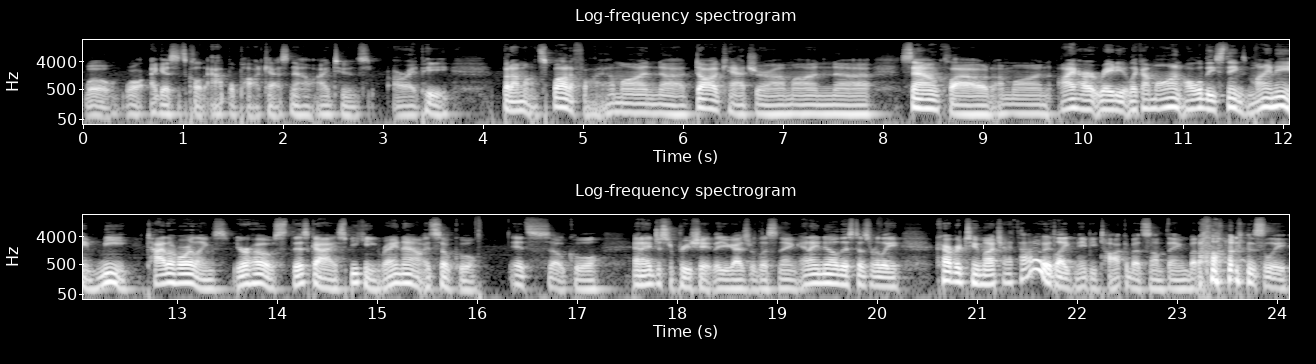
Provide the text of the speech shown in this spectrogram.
whoa. Well, I guess it's called Apple Podcast now. iTunes, RIP. But I'm on Spotify. I'm on uh, DoggCatcher. I'm on uh, SoundCloud. I'm on iHeartRadio. Like I'm on all of these things. My name, me, Tyler Horlings, your host. This guy speaking right now. It's so cool. It's so cool and I just appreciate that you guys are listening. And I know this doesn't really cover too much. I thought I would like maybe talk about something, but honestly,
